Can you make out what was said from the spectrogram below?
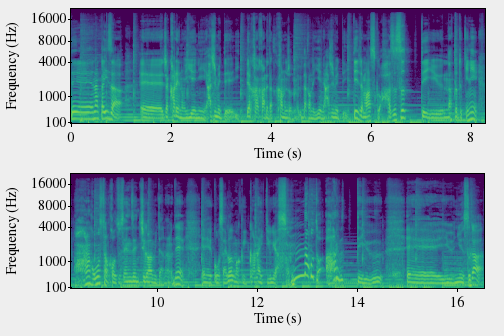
でなんかいざ、えー、じゃあ彼の家に初めて行って彼だか彼女だかの家に初めて行ってじゃあマスクを外すっていうなった時にあなんか思ってたの顔と全然違うみたいなので、えー、交際がうまくいかないっていういやそんなことある？っていう、えー、いうニュースが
